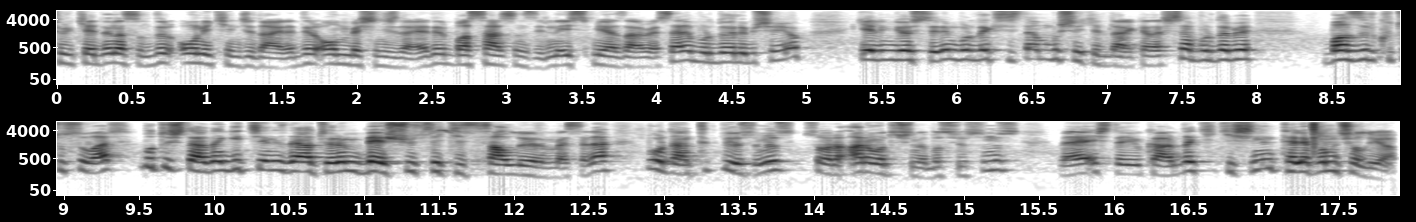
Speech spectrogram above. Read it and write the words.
Türkiye'de nasıldır? 12. dairedir, 15. dairedir. Basarsın ziline, ismi yazar vesaire. Burada öyle bir şey yok. Gelin göstereyim. Buradaki sistem bu şekilde arkadaşlar. Burada bir buzzer kutusu var. Bu tuşlardan gideceğinizde atıyorum 508 sallıyorum mesela. Buradan tıklıyorsunuz. Sonra arama tuşuna basıyorsunuz ve işte yukarıdaki kişinin telefonu çalıyor.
